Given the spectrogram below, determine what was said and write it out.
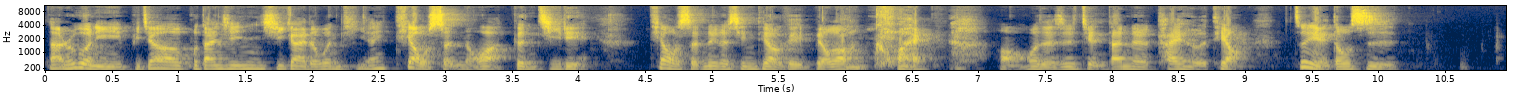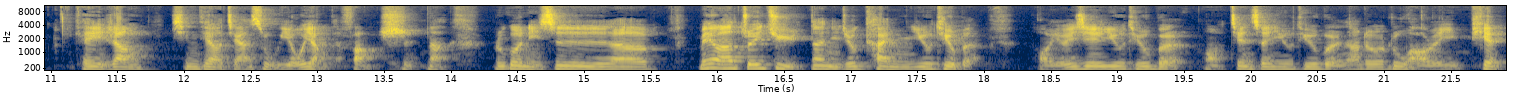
那如果你比较不担心膝盖的问题，哎，跳绳的话更激烈，跳绳那个心跳可以飙到很快哦，或者是简单的开合跳，这也都是可以让心跳加速有氧的方式。那如果你是呃没有要追剧，那你就看 YouTube 哦，有一些 YouTuber 哦，健身 YouTuber，他都录好了影片。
